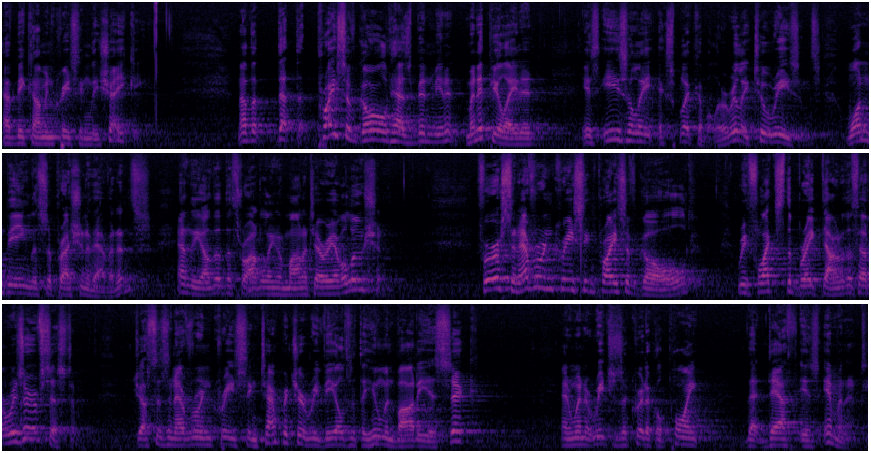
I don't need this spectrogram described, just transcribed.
have become increasingly shaky. Now, the, that the price of gold has been manipulated is easily explicable. There are really two reasons, one being the suppression of evidence, and the other the throttling of monetary evolution. First, an ever-increasing price of gold reflects the breakdown of the Federal Reserve System, just as an ever-increasing temperature reveals that the human body is sick and when it reaches a critical point, that death is imminent.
